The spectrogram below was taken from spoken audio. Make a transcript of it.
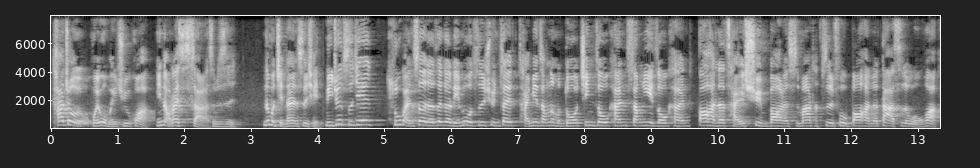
他就回我们一句话：你脑袋傻是不是？那么简单的事情，你就直接出版社的这个联络资讯在台面上那么多，《金周刊》《商业周刊》包含了财讯，包含了 Smart 致富，包含了大师文化，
